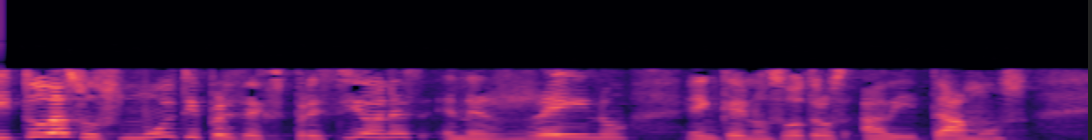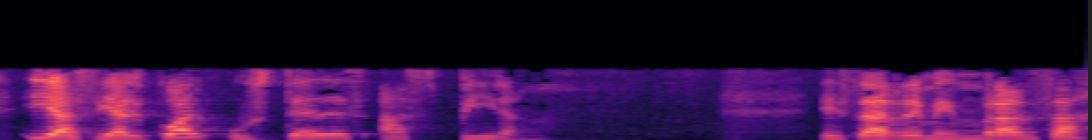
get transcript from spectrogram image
y todas sus múltiples expresiones en el reino en que nosotros habitamos y hacia el cual ustedes aspiran. Esa remembranza,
